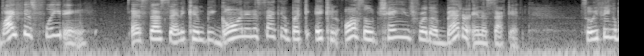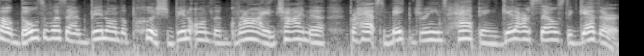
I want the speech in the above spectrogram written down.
life is fleeting. As Steph said, it can be gone in a second, but it can also change for the better in a second. So we think about those of us that have been on the push, been on the grind, trying to perhaps make dreams happen, get ourselves together,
